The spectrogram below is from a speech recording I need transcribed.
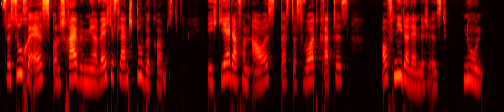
Versuche es und schreibe mir, welches Land du bekommst. Ich gehe davon aus, dass das Wort gratis auf Niederländisch ist. Nun,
